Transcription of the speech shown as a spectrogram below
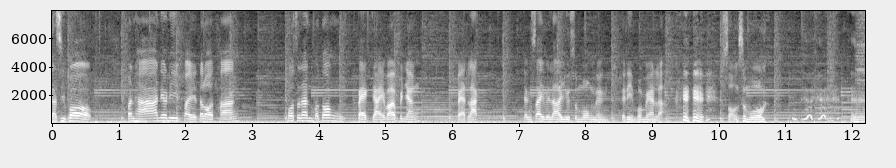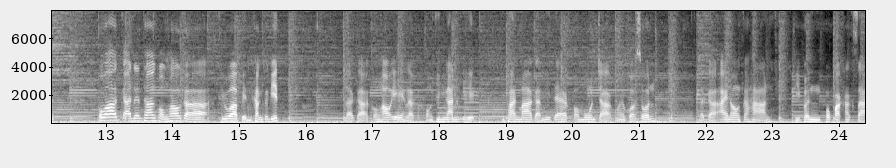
กสิพ่อ ปัญหาเนี้ยนี้ไปตลอดทาง เพราะฉะนั้นบ่ต้องแปลกใจว่าเป็นหยังแปดลัก จังใส่เวลาอยู่สมงหนึ่งแต่นี่บ่แมนละสองชั่วโมงเพราะว่าการเดินทางของเขาก็ถือว่าเป็นครั้งตมิดแล้วก็ของเขาเองแล้วก็ของทีมงานอีกที่ผ่านมาก็มีแต่ข้อมูลจากมวยกวาซนแล้วก็ไอ้น้องทหารที่เพิ่นปกปักรักษา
